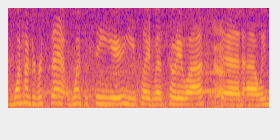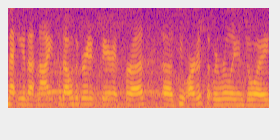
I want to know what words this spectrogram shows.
Uh, 100% went to see you. You played with Cody West, Yeah. and uh, we met you that night. So that was a great experience for us. Uh, two artists that we really enjoy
